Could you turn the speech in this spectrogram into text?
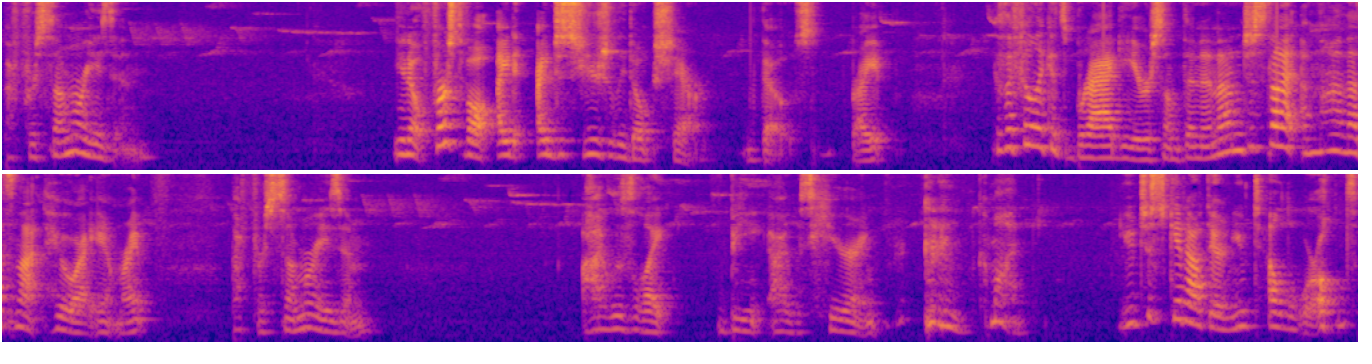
But for some reason, you know, first of all, I, I just usually don't share those, right? Because I feel like it's braggy or something. And I'm just not, I'm not, that's not who I am, right? But for some reason, I was like, be, I was hearing, come on, you just get out there and you tell the world.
